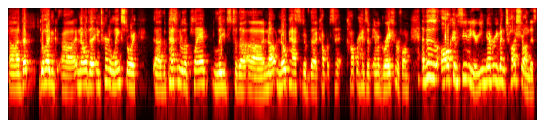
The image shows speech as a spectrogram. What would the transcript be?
Uh, that go ahead and uh, know the internal link story. Uh, the passing of the plan leads to the no, no passage of the comprehensive immigration reform, and this is all conceded here. He never even touched on this.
